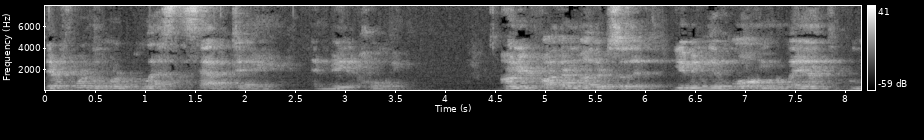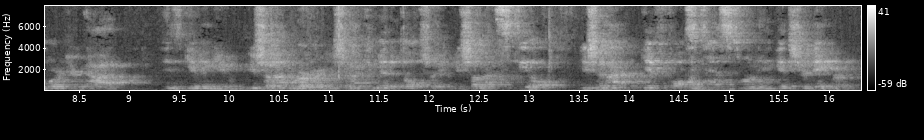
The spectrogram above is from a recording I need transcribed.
Therefore the Lord blessed the Sabbath day and made it holy. Honor your father and mother so that you may live long in the land the Lord your God is giving you. You shall not murder. You shall not commit adultery. You shall not steal. You shall not give false testimony against your neighbor.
